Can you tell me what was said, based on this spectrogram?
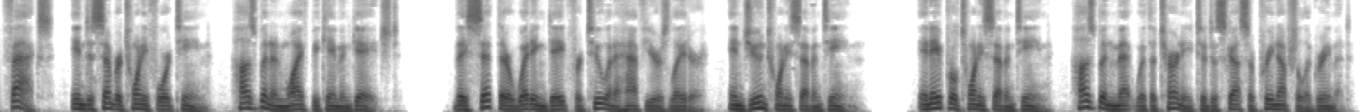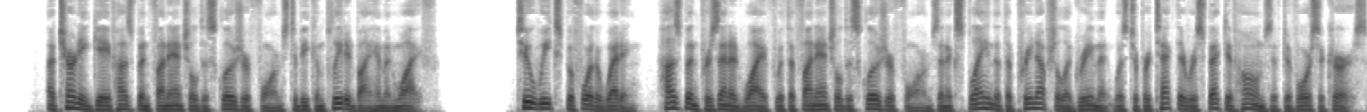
Facts In December 2014, husband and wife became engaged. They set their wedding date for two and a half years later, in June 2017. In April 2017, husband met with attorney to discuss a prenuptial agreement. Attorney gave husband financial disclosure forms to be completed by him and wife. Two weeks before the wedding, husband presented wife with the financial disclosure forms and explained that the prenuptial agreement was to protect their respective homes if divorce occurs.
